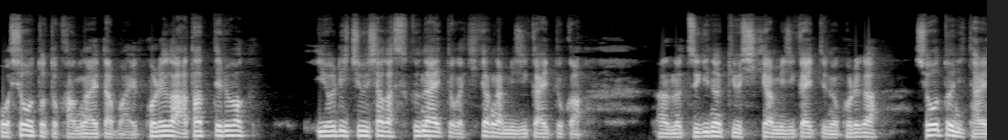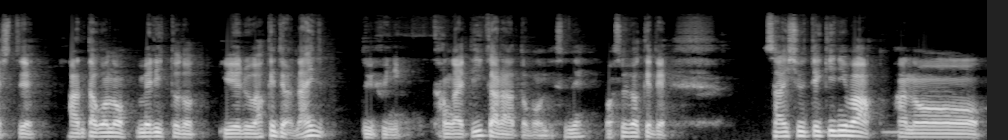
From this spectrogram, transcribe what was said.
をショートと考えた場合、これが当たってるわけ、より注射が少ないとか、期間が短いとか、あの、次の休止期間が短いっていうのは、これがショートに対してアンタゴのメリットと言えるわけではないというふうに考えていいかなと思うんですね。まあ、そういうわけで、最終的には、あのー、こ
